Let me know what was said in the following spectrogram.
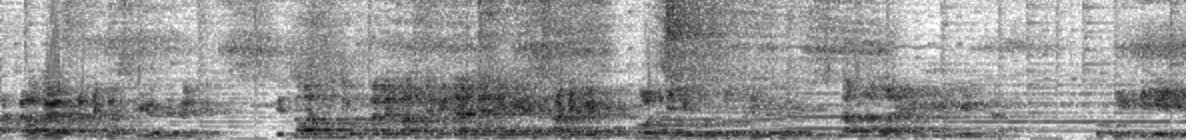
ਲੱਗਾ ਹੋਇਆ ਸਾਡੇ ਕੋਲ ਸਟੇਅਰ ਦੇ ਵਿੱਚ ਤੇ ਤੋਂ ਬਾਅਦ ਜੇ ਉੱਪਰਲੇ ਪਾਸੇ ਵੀ ਜਾਂਦੇ ਹੈਗੇ ਤਾਂ ਸਾਡੇ ਕੋਲ ਕੰਟਰੋਲ ਚੀਜ਼ ਹੋਰ ਬਣੀ ਹੋਈ ਹੈ ਨਾਲ ਨਾਲ ਲਾਈਟ ਜਿਹੜੀ ਗਈ ਆ ਉਹ ਕੀਤੀ ਗਈ ਹੈ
